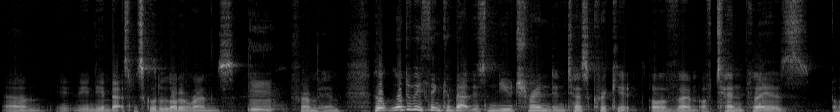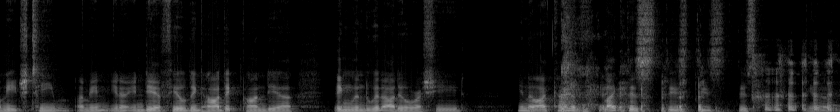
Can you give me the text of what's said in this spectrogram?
Um, the Indian batsman scored a lot of runs mm. from him. So what do we think about this new trend in Test cricket of um, of ten players on each team? I mean, you know, India fielding Hardik Pandya, England with Adil Rashid. You know, I kind of like this these these these you know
